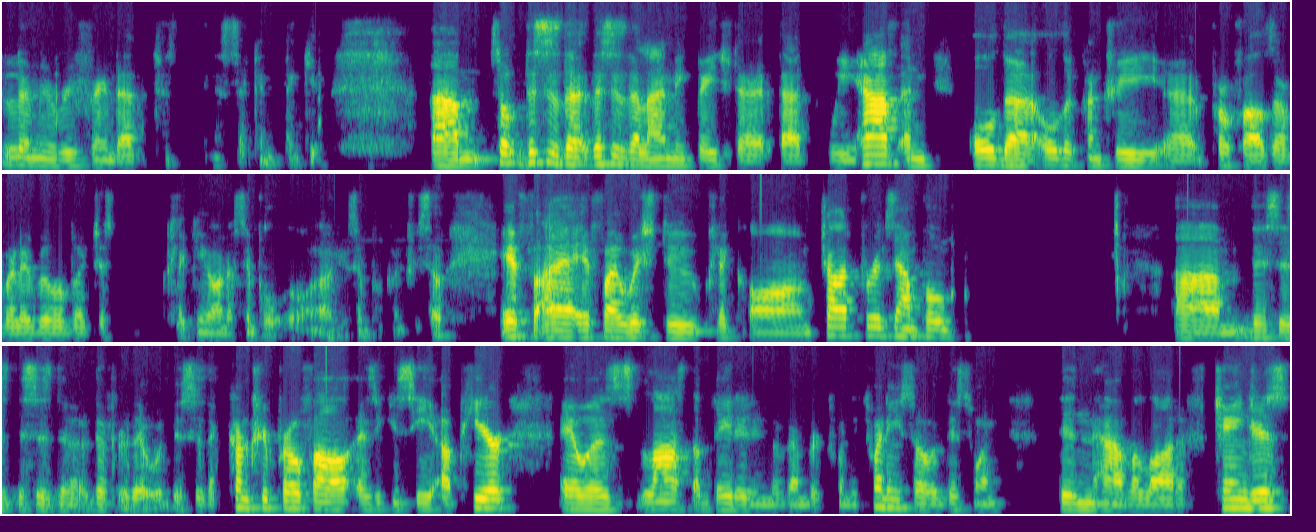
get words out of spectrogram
let me reframe that just in a second. Thank you. Um, so this is the this is the landing page that that we have, and all the all the country uh, profiles are available by just clicking on a simple on a simple country. So if I if I wish to click on Chad, for example, um, this is this is the, the, the this is the country profile. As you can see up here, it was last updated in November 2020. So this one didn't have a lot of changes.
